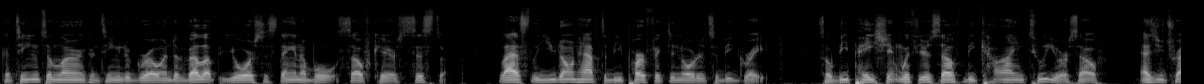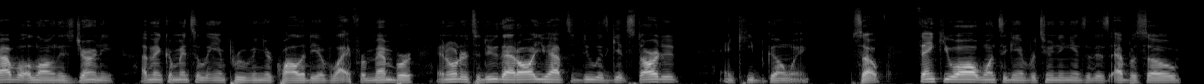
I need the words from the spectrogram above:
Continue to learn, continue to grow, and develop your sustainable self care system. Lastly, you don't have to be perfect in order to be great. So be patient with yourself, be kind to yourself as you travel along this journey of incrementally improving your quality of life. Remember, in order to do that, all you have to do is get started and keep going. So, thank you all once again for tuning into this episode.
